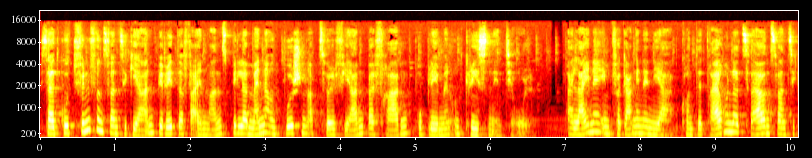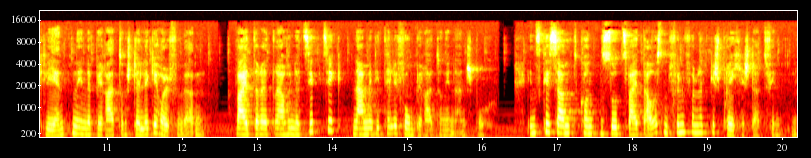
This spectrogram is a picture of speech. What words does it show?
Seit gut 25 Jahren berät der Verein Mannsbilder Männer und Burschen ab 12 Jahren bei Fragen, Problemen und Krisen in Tirol. Alleine im vergangenen Jahr konnte 322 Klienten in der Beratungsstelle geholfen werden. Weitere 370 nahmen die Telefonberatung in Anspruch. Insgesamt konnten so 2500 Gespräche stattfinden.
